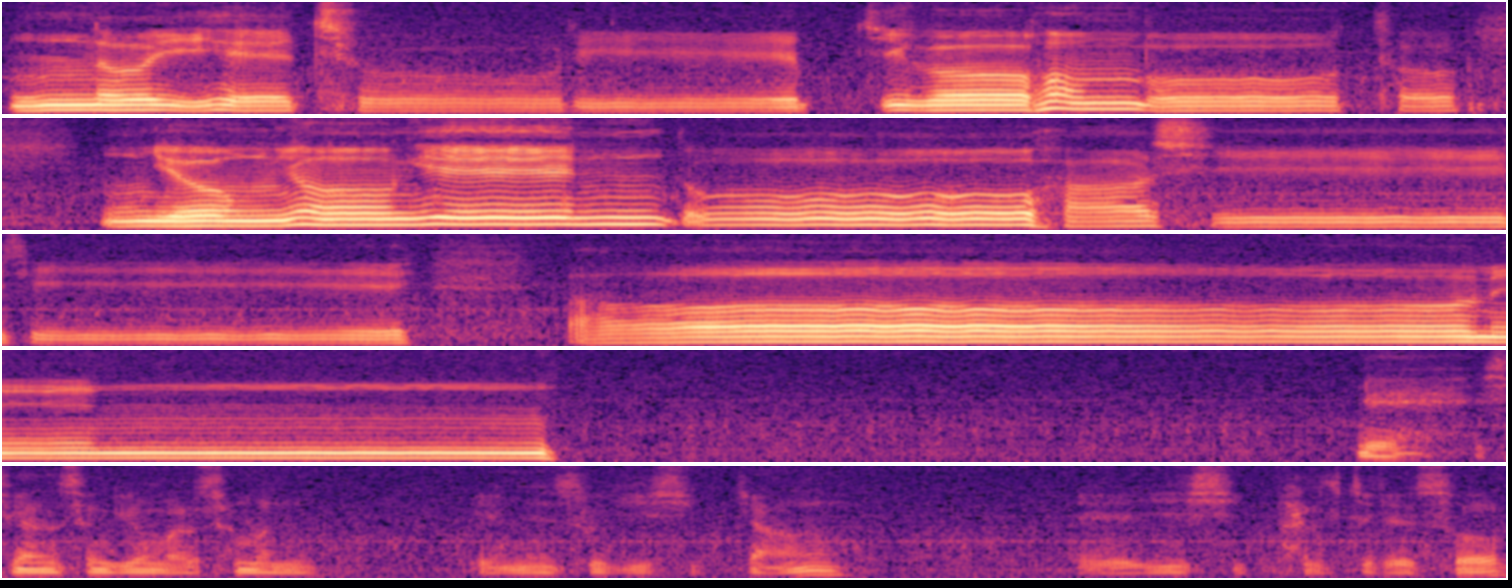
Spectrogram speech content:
너희의 출입 지금부터 영영 인도하시리. 아 시간 성경 말씀은 민수기 10장 28절에서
